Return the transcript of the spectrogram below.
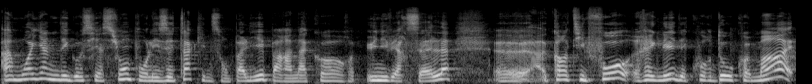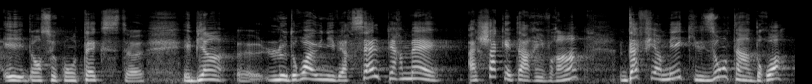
un moyen de négociation pour les États qui ne sont pas liés par un accord universel quand il faut régler des cours d'eau communs. Et dans ce contexte, eh le droit universel permet à chaque État riverain d'affirmer qu'ils ont un droit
